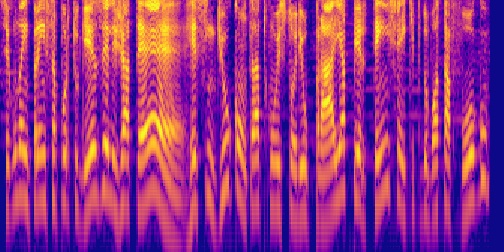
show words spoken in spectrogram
Segundo a imprensa portuguesa, ele já até rescindiu o contrato com o Estoril Praia, pertence à equipe do Botafogo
